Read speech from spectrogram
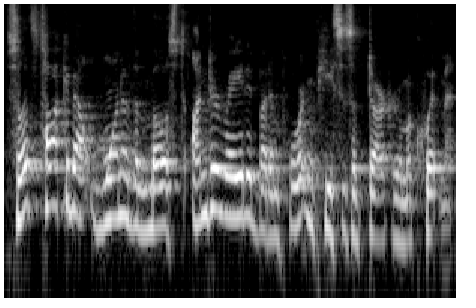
So let's talk about one of the most underrated but important pieces of darkroom equipment.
